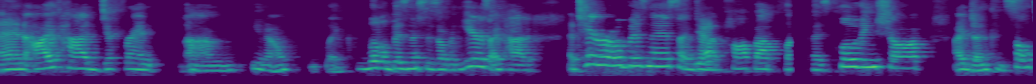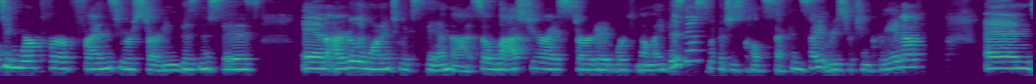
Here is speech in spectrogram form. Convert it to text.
And i've had different um, you know, like little businesses over the years. I've had a tarot business, I've done yeah. a pop up plus clothing shop, I've done consulting work for friends who are starting businesses. And I really wanted to expand that. So last year I started working on my business, which is called Second Sight Research and Creative. And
